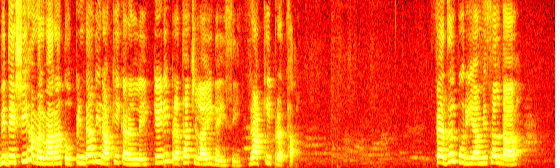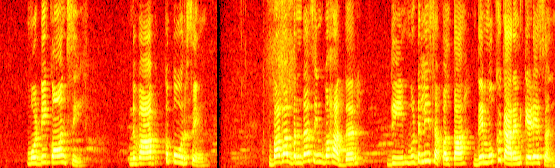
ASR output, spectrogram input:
ਵਿਦੇਸ਼ੀ ਹਮਲਵਾਰਾਂ ਤੋਂ ਪਿੰਡਾਂ ਦੀ ਰਾਖੀ ਕਰਨ ਲਈ ਕਿਹੜੀ ਪ੍ਰਥਾ ਚਲਾਈ ਗਈ ਸੀ? ਰਾਖੀ ਪ੍ਰਥਾ। ਫੈਜ਼ਲਪੁਰੀਆ ਮਿਸਲ ਦਾ ਮੋਢੀ ਕੌਣ ਸੀ? ਨਵਾਬ ਕਪੂਰ ਸਿੰਘ। ਬਾਬਾ ਬੰਦਾ ਸਿੰਘ ਬਹਾਦਰ ਦੀ ਮੁੱਢਲੀ ਸਫਲਤਾ ਦੇ ਮੁੱਖ ਕਾਰਨ ਕਿਹੜੇ ਸਨ?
